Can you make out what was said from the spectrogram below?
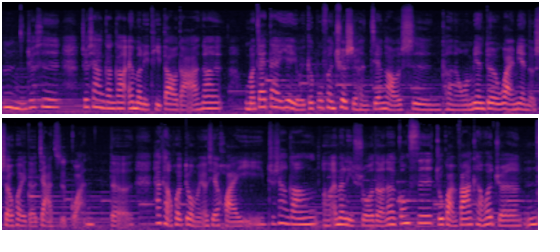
嗯，就是就像刚刚 Emily 提到的啊，那我们在待业有一个部分确实很煎熬的是，可能我们面对外面的社会的价值观。的，他可能会对我们有些怀疑，就像刚刚呃 Emily 说的，那公司主管方可能会觉得，嗯，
